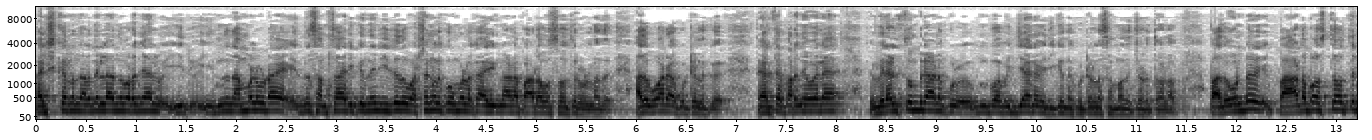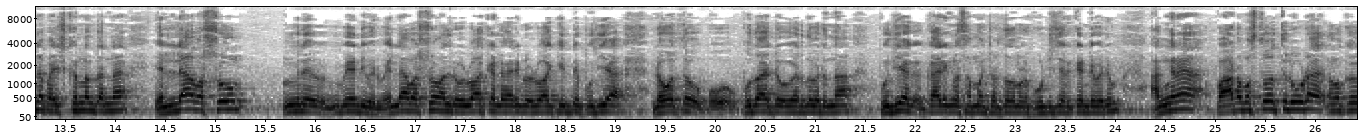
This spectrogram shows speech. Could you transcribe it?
പരിഷ്കരണം നടന്നില്ല എന്ന് പറഞ്ഞാൽ ഇന്ന് നമ്മളിവിടെ ഇന്ന് സംസാരിക്കുന്നതിന് ഇരുപത് വർഷങ്ങൾക്ക് മുമ്പുള്ള കാര്യങ്ങളാണ് പാഠപുസ്തകത്തിലുള്ളത് അതുപോലെ കുട്ടികൾക്ക്. നേരത്തെ പറഞ്ഞ പോലെ വിരൽത്തുമ്പിലാണ് വിജ്ഞാനം ഇരിക്കുന്ന കുട്ടികളെ സംബന്ധിച്ചിടത്തോളം. അപ്പോൾ അതുകൊണ്ട് പാഠപുസ്തകത്തിന്റെ പരിഷ്കരണം തന്നെ എല്ലാ വർഷവും വേണ്ടി വരും. എല്ലാ വർഷവും അതിൽ ഒഴിവാക്കേണ്ട കാര്യങ്ങൾ ഒഴിവാക്കിയിട്ട് പുതിയ ലോകത്ത് പുതുതായിട്ട് ഉയർന്നു വരുന്ന പുതിയ കാര്യങ്ങളെ സംബന്ധിച്ചിടത്തോളം നമ്മൾ കൂട്ടിച്ചേർക്കേണ്ടി വരും. അങ്ങനെ പാഠപുസ്തകത്തിലൂടെ നമുക്ക്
